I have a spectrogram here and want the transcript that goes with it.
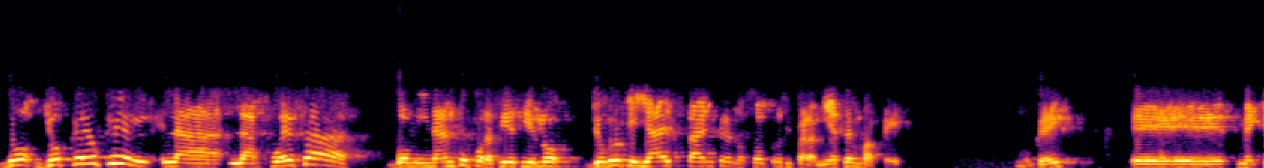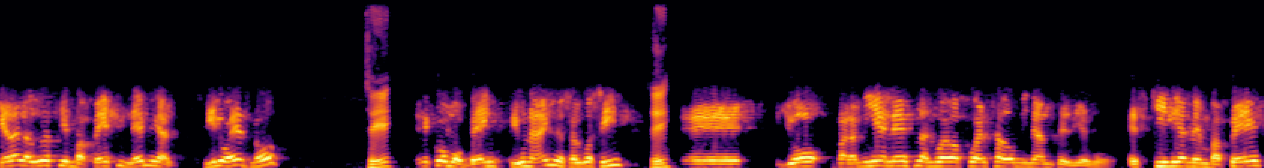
Yo, yo creo que la, la fuerza dominante, por así decirlo, yo creo que ya está entre nosotros y para mí es Mbappé. ¿Ok? Eh, me queda la duda si Mbappé es millennial. Sí lo es, ¿no? Sí tiene como 21 años, algo así. Sí. Eh, yo, para mí él es la nueva fuerza dominante, Diego. Es Kylian Mbappé,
